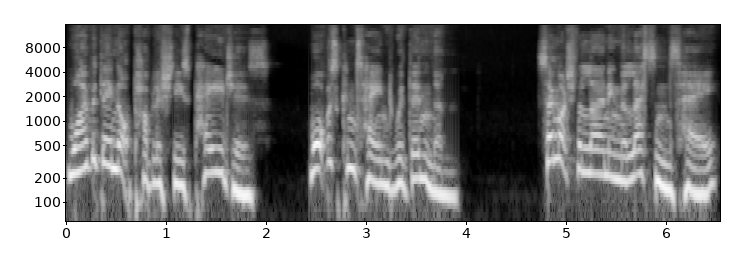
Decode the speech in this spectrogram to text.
Why would they not publish these pages? What was contained within them? So much for learning the lessons, hey?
